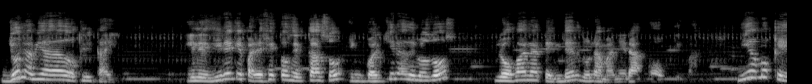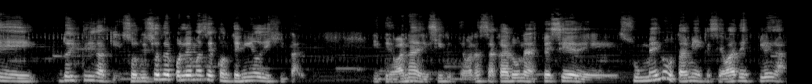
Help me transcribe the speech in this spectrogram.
Yo le había dado clic ahí. Y les diré que para efectos del caso, en cualquiera de los dos, los van a atender de una manera óptima. Digamos que doy clic aquí, solución de problemas de contenido digital. Y te van a decir, te van a sacar una especie de submenú también que se va a desplegar.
